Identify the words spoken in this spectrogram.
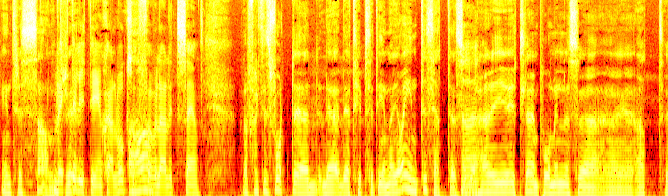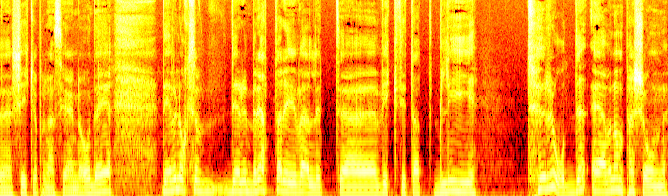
Intressant. väckte lite i en själv också, Ja. får jag väl ärligt säga. Jag har faktiskt fått det, det, det tipset innan. Jag har inte sett det så Nej. det här är ju ytterligare en påminnelse eh, att eh, kika på den här serien. Då. Och det, är, det är väl också, det du berättar är ju väldigt eh, viktigt att bli trodd även om person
